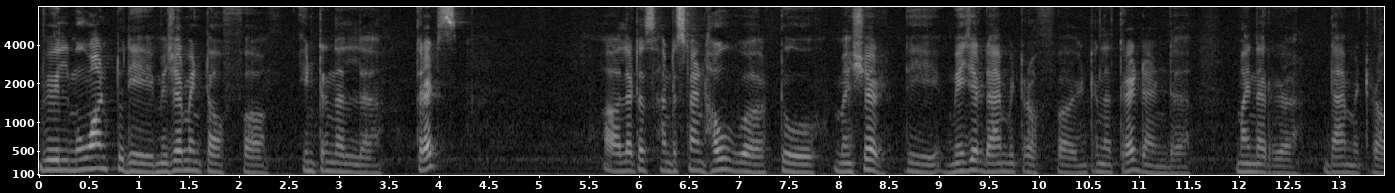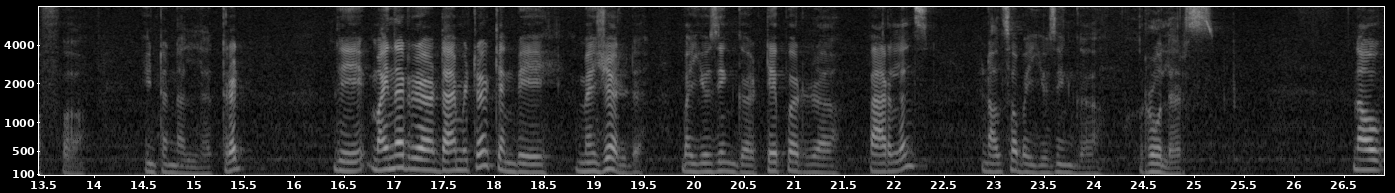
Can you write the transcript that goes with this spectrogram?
we will move on to the measurement of uh, internal uh, threads. Uh, let us understand how uh, to measure the major diameter of uh, internal thread and minor diameter of internal thread. The minor diameter can be measured by using taper parallels and also by using uh, rollers. Now,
